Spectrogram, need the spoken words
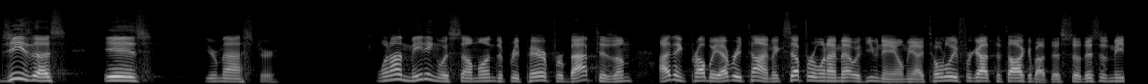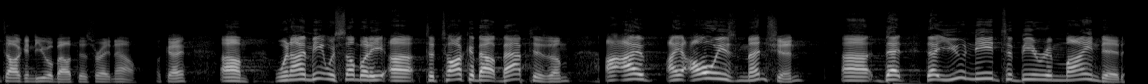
Jesus is your master. When I'm meeting with someone to prepare for baptism, I think probably every time, except for when I met with you, Naomi, I totally forgot to talk about this. So this is me talking to you about this right now, okay? Um, when I meet with somebody uh, to talk about baptism, I, I always mention uh, that, that you need to be reminded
